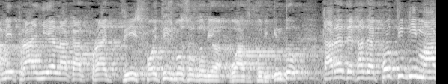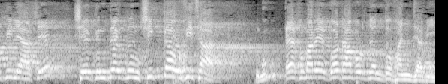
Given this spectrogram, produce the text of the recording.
আমি প্রায় এলাকার প্রায় ত্রিশ, পঁয়ত্রিশ বছর ধরে ওয়াজ করি, কিন্তু তারে দেখা যায় প্রতিটি মাহফিলে আসে, সে কিন্তু একজন শিক্ষা অফিসার একবারে গোটা পর্যন্ত পাঞ্জাবি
